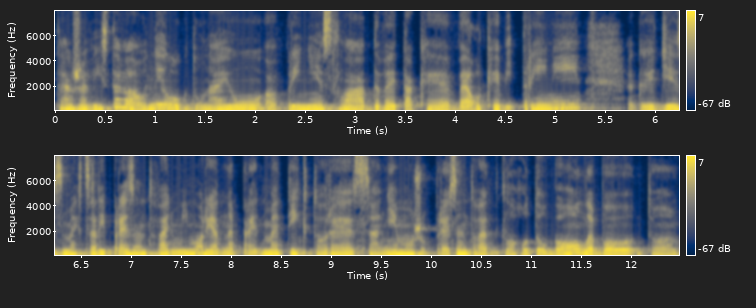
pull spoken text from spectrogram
Takže výstava od Nílu k Dunaju priniesla dve také veľké vitríny, kde sme chceli prezentovať mimoriadne predmety, ktoré sa nemôžu prezentovať dlhodobo, lebo to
